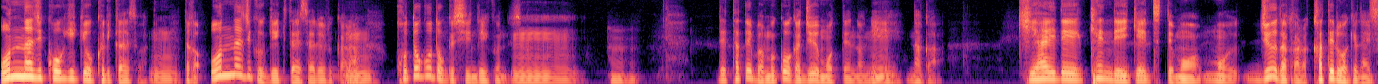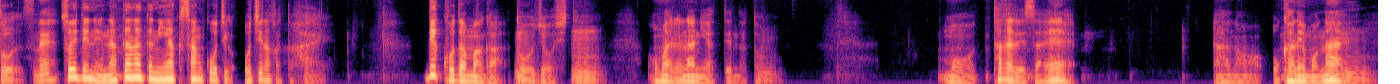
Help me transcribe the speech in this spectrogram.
うん。同じ攻撃を繰り返すわけ。うん。だから同じく撃退されるから、うん。ことごとく死んでいくんですうよ、ん。うんで例えば向こうが銃持ってんのに、なんか気合で剣でいけっつってももう銃だから勝てるわけないそうですね。それでねなかなか203コーチが落ちなかった、はい。で児玉が登場して、うん。お前ら何やってんだと、うん。もうただでさえあのお金もない、うん。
